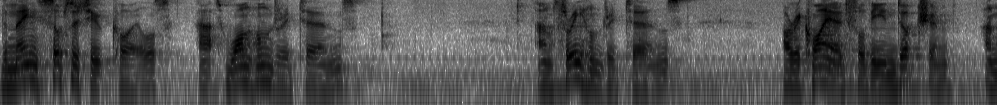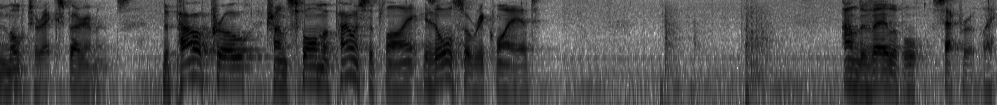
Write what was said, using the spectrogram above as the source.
the main substitute coils at 100 turns and 300 turns are required for the induction and motor experiments. The Power Pro transformer power supply is also required and available separately.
